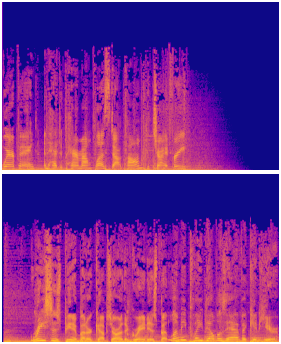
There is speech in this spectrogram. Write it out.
Wear pink and head to ParamountPlus.com to try it free. Reese's peanut butter cups are the greatest, but let me play devil's advocate here.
